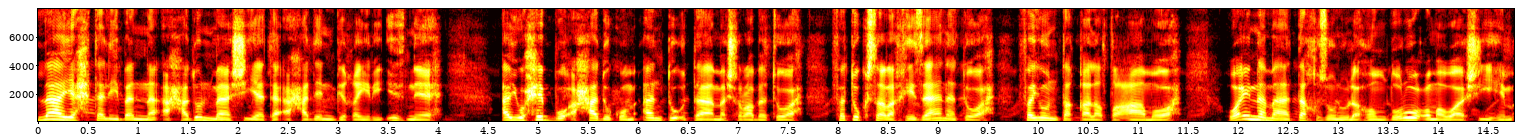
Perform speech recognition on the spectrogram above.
لا يحتلبن أحد ماشية أحد بغير إذنه. أيحب أحدكم أن تؤتى مشربته فتكسر خزانته فينتقل طعامه وإنما تخزن لهم ضروع مواشيهم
